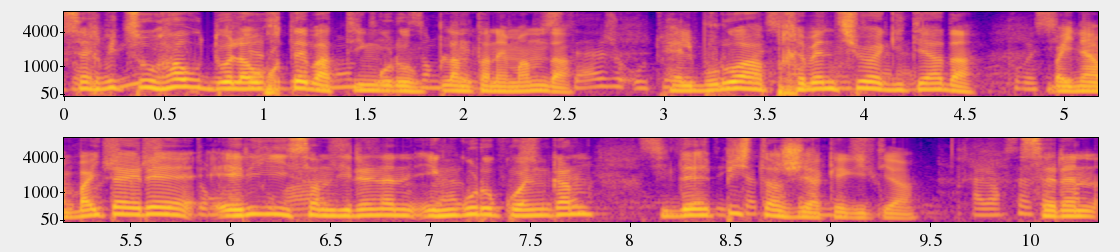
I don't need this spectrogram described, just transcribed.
Zerbitzu hau duela urte bat inguru plantan eman da. Helburua prebentzioa egitea da, baina baita ere eri izan direnen ingurukoengan depistaziak egitea. Zeren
